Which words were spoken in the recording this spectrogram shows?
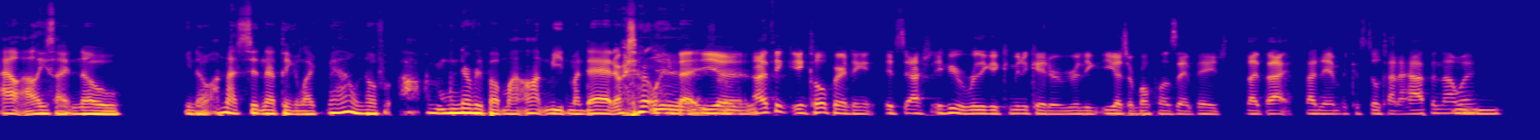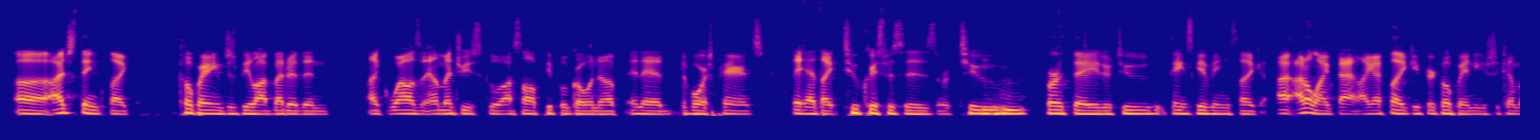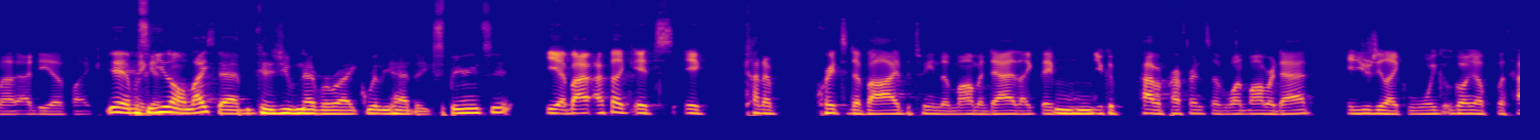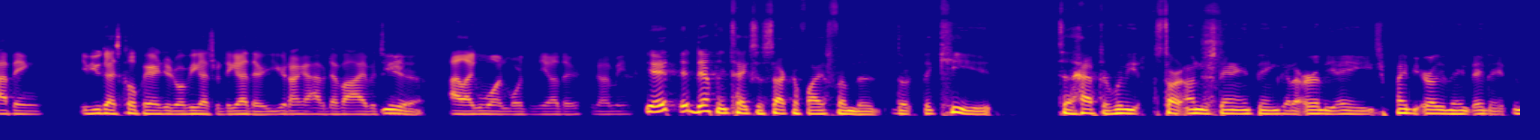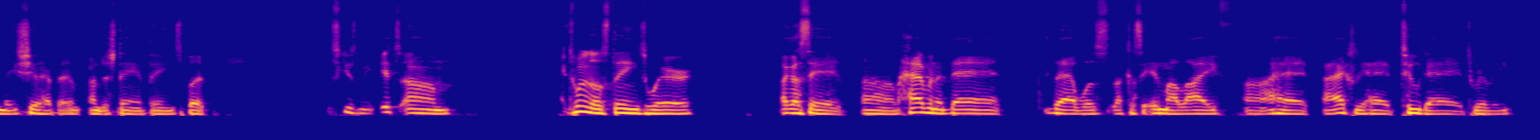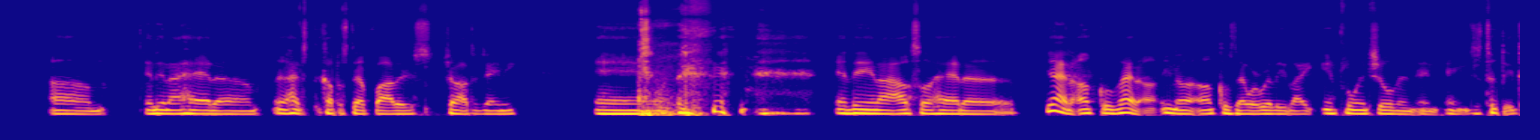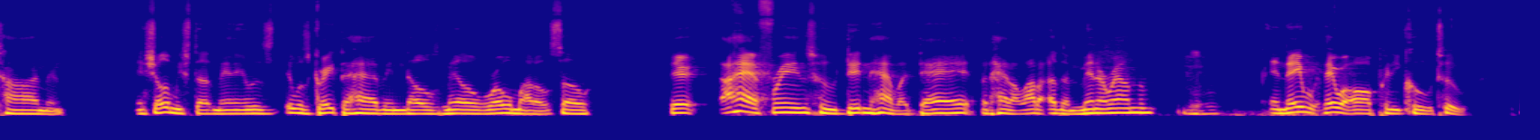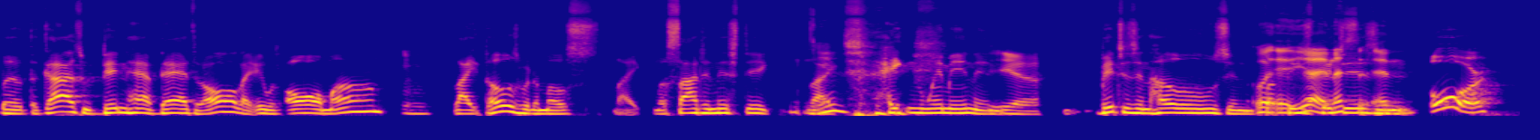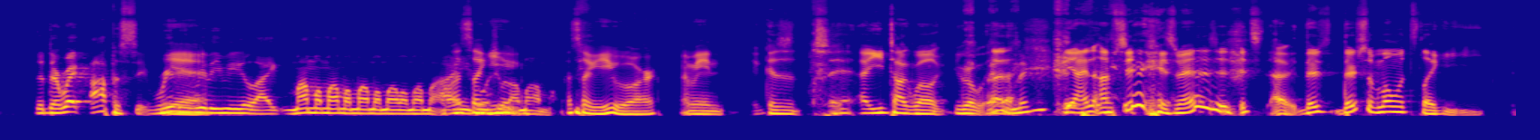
at least I know, you know, I'm not sitting there thinking like, man, I don't know if I'm nervous about my aunt meeting my dad or something Yeah. like that. Yeah, So- I think in co-parenting, it's actually if you're a really good communicator, really you guys are both on the same page. Like that dynamic can still kind of happen that way. Mhm. Uh, I just think like co-parenting just be a lot better than like when I was in elementary school. I saw people growing up and they had divorced parents. They had like two Christmases or 2 Mhm. birthdays or two Thanksgivings. Like I, I don't like that. Like I feel like if you're co-parenting, you should come out with the idea of like Yeah, but see, you don't like that because you've never like really had to experience it. yeah, but I, I feel like it's it kind of creates a divide between the mom and dad. Like they Mhm. you could have a preference of one mom or dad, and usually like when we go going up with having if you guys co-parented or if you guys were together, you're not gonna have a divide between Yeah. I like one more than the other. You know what I mean? Yeah, it, it definitely takes a sacrifice from the, the the kid to have to really start understanding things at an early age. Maybe earlier than they, they than they should have to understand things. But excuse me, it's um, it's one of those things where, like I said, um, having a dad that was like I said in my life, uh, I had I actually had two dads really, um, and then I had um, I had a couple stepfathers. Shout out to Jamie, and and then I also had uh yeah, I had uncles. I had uh, you know uncles that were really like influential and, and, and just took their time and and showed me stuff. Man, it was it was great to having those male role models. So there, I had friends who didn't have a dad but had a lot of other men around them, Mhm. and they were they were all pretty cool too. But the guys who didn't have dads at all, like it was all mom. Mhm. Like those were the most like misogynistic, like hating women and Yeah, bitches and hoes and Well, fuck uh, these yeah, and that's- and, and- or the direct opposite. Really, Yeah. really, really like mama, mama, mama, mama, mama. I that's ain't like doing you. without mama. That's like you are. I mean, because uh, you talk about you grow, Damn, uh, yeah, I know, I'm serious, man. It's, it's uh, there's there's some moments like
